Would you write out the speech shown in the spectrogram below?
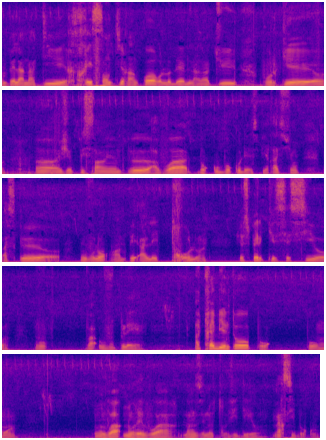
un peu la nature, ressentir encore l'odeur de la nature pour que euh, je puisse un peu avoir beaucoup, beaucoup d'inspiration parce que euh, nous voulons un peu aller trop loin. J'espère que ceci euh, va vous plaire. À très bientôt pour, pour moi. On va nous revoir dans une autre vidéo. Merci beaucoup.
